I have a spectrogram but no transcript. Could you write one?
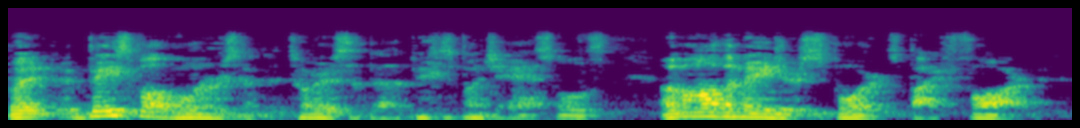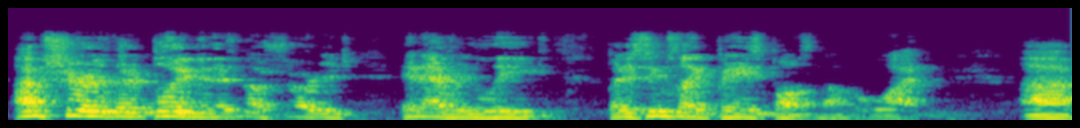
but baseball owners are notorious about biggest bunch of assholes of all the major sports by far. I'm sure there, believe me, there's no shortage in every league, but it seems like baseball's number one. Um,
